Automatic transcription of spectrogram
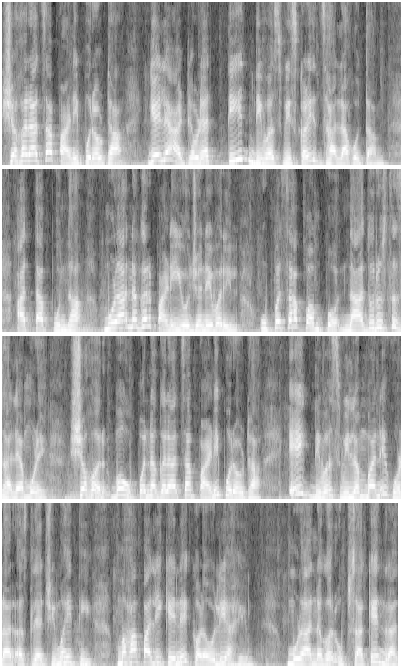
शहराचा पाणी पुरवठा गेल्या आठवड्यात तीन दिवस विस्कळीत झाला होता. आता पुन्हा मुळानगर पाणी योजनेवरील उपसा पंप नादुरुस्त झाल्यामुळे शहर व उपनगराचा पाणी पुरवठा एक दिवस विलंबाने होणार असल्याची माहिती महापालिकेने कळवली आहे. मुळानगर उपसा केंद्रात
